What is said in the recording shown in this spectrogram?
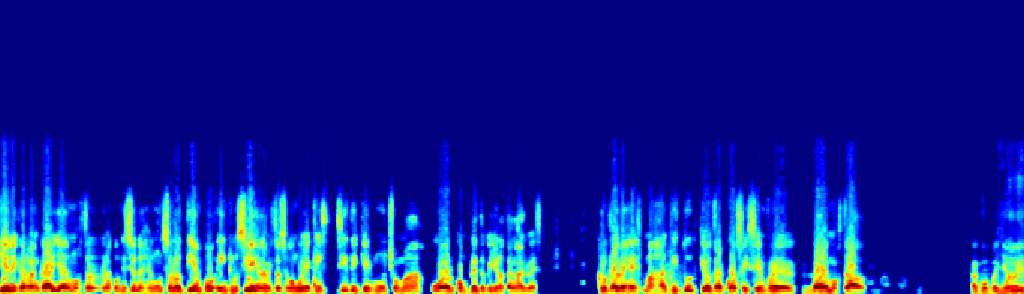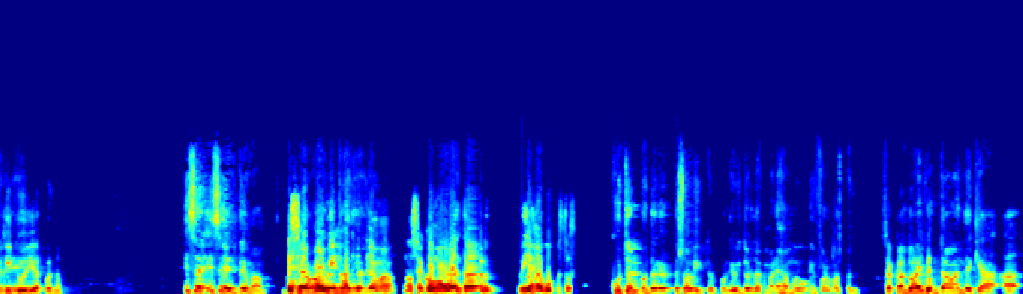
tiene que arrancar, ya demostró las condiciones en un solo tiempo, e inclusive en el amistoso con Guayaquil City, que es mucho más jugador completo que Jonathan Alves. Creo que Alves es más actitud que otra cosa y siempre lo ha demostrado. Acompañado de Quito eh, Díaz, pues, ¿no? Ese, ese, es el tema. Ese es el mismo tema. No sé cómo va a entrar Díaz a Bustos. Justo le contaré eso a Víctor, porque Víctor también maneja muy buena información. Sacando Me contaban de que a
